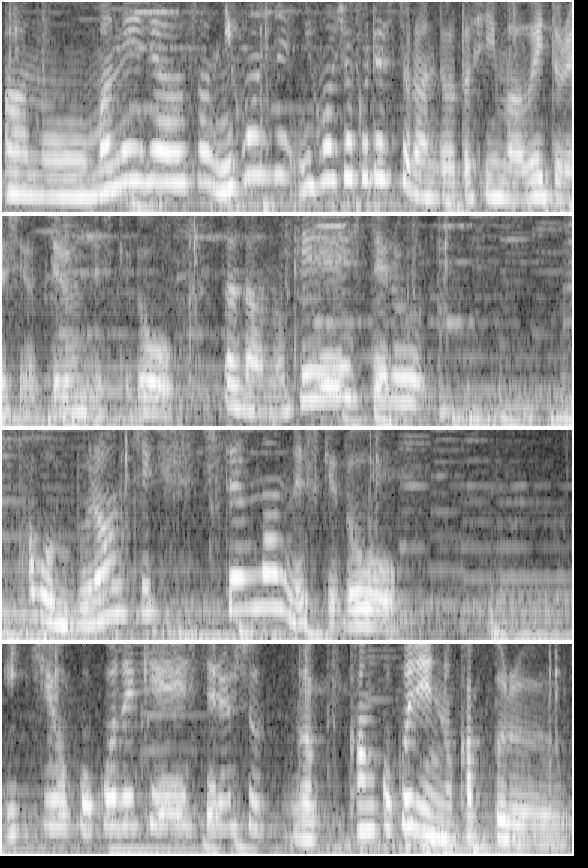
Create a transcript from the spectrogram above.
あのマネージャーさん日本人日本食レストランで私今ウェイトレスやってるんですけどただあの経営してる多分ブランチ支店なんですけど一応ここで経営してる人が韓国人のカップル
